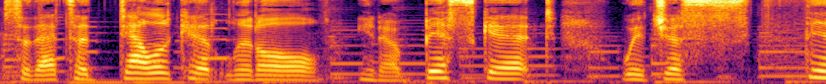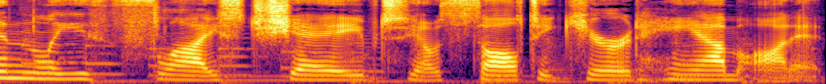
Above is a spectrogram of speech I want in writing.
So that's a delicate little, you know, biscuit with just thinly sliced, shaved, you know, salty cured ham on it.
